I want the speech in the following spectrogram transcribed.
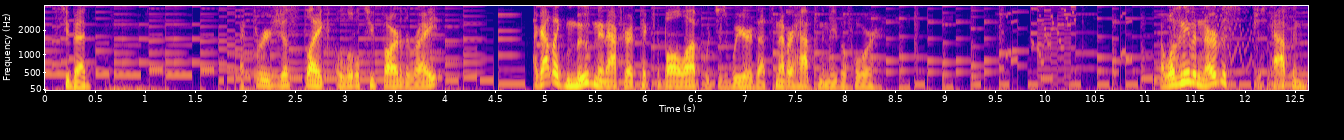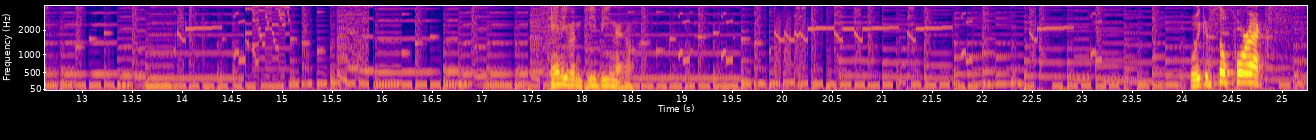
It's too bad. I threw just like a little too far to the right. I got like movement after I picked the ball up, which is weird. That's never happened to me before. I wasn't even nervous, it just happened. Can't even PB now. We can still 4X.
